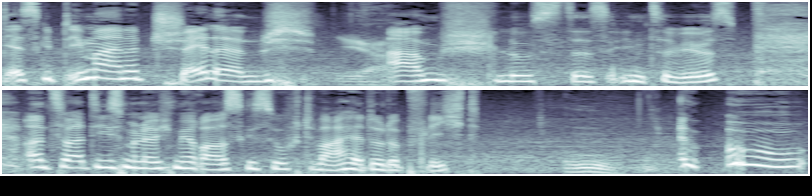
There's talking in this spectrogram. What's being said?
Es gibt immer eine Challenge ja. am Schluss des Interviews. Und zwar diesmal habe ich mir rausgesucht, Wahrheit oder Pflicht. Uh. Uh. uh.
